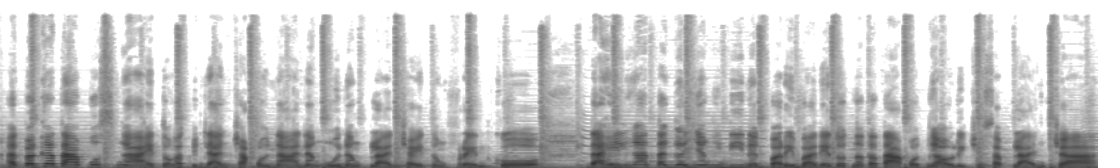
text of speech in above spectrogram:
At pagkatapos nga, ito nga pinlansya ko na ng unang plancha itong friend ko. Dahil nga tagal niyang hindi nagpariban, ito't natatakot nga ulit siya sa plancha.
